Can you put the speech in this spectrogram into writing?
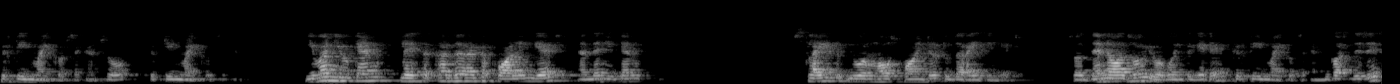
15 microseconds. So 15 microseconds. Even you can place the cursor at the falling edge and then you can slide your mouse pointer to the rising edge. So then also you are going to get a 15 microsecond because this is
